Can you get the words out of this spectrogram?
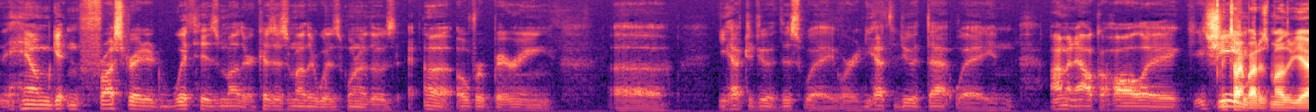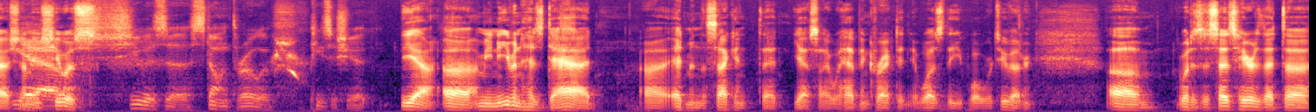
him getting frustrated with his mother because his mother was one of those uh, overbearing. Uh, you have to do it this way, or you have to do it that way, and I'm an alcoholic. She You're talking about his mother. Yeah. She, I mean, she was. she was a stone throw of piece of shit. Yeah, uh, I mean, even his dad, uh, Edmund II, that, yes, I have been corrected, it was the World War II veteran. Um, what is it says here that uh,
